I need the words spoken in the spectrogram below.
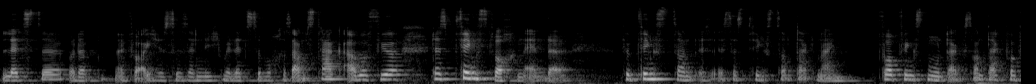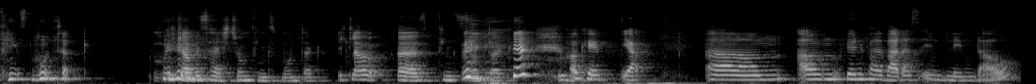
letzte, oder nein, für euch ist es ja nicht mehr letzte Woche Samstag, aber für das Pfingstwochenende. Für Pfingstsonntag, ist, ist das Pfingstsonntag? Nein. Vor Pfingstmontag, Sonntag vor Pfingstmontag. Ich glaube, es heißt schon Pfingstmontag. Ich glaube, äh, Pfingstsonntag. Okay, ja. Ähm, auf jeden Fall war das in Lindau.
